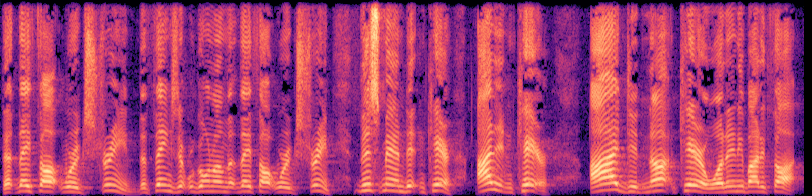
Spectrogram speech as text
that they thought were extreme, the things that were going on that they thought were extreme. This man didn't care. I didn't care. I did not care what anybody thought.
